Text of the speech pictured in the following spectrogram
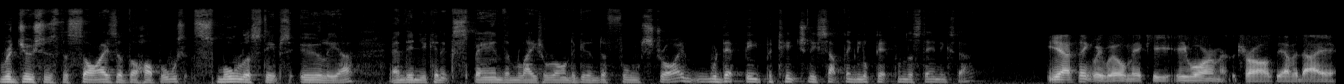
reduces the size of the hopples, smaller steps earlier, and then you can expand them later on to get into full stride. Would that be potentially something looked at from the standing start? Yeah, I think we will, Mick. He, he wore them at the trials the other day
